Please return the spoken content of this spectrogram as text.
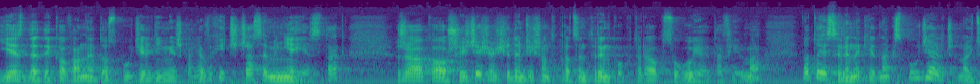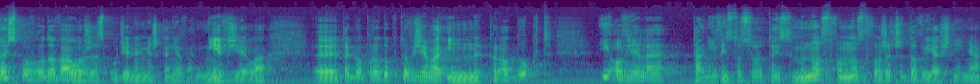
jest dedykowane do spółdzielni mieszkaniowych i czasem nie jest tak, że około 60-70% rynku, który obsługuje ta firma, no to jest rynek jednak spółdzielczy. No i coś spowodowało, że spółdzielnia mieszkaniowa nie wzięła y, tego produktu, wzięła inny produkt i o wiele taniej. Więc to, to jest mnóstwo, mnóstwo rzeczy do wyjaśnienia,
